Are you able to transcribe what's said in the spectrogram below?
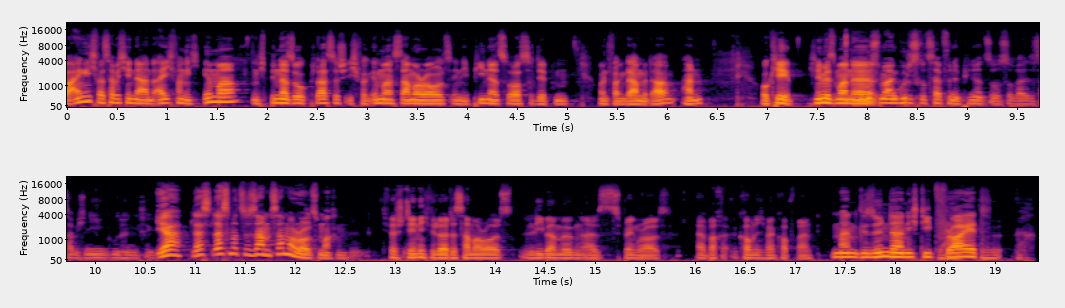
Aber eigentlich, was habe ich in der Hand? Eigentlich fange ich immer, ich bin da so klassisch, ich fange immer Summer Rolls in die Peanut Sauce zu dippen und fange damit an. Okay, ich nehme jetzt mal Du eine. musst mal ein gutes Rezept für eine Peanut-Soße, weil das habe ich nie gut hingekriegt. Ja, lass, lass mal zusammen Summer Rolls machen. Ich verstehe nicht, wie Leute Summer Rolls lieber mögen als Spring Rolls. Einfach kommt nicht in meinen Kopf rein. Mann, gesünder, nicht Deep Fried.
